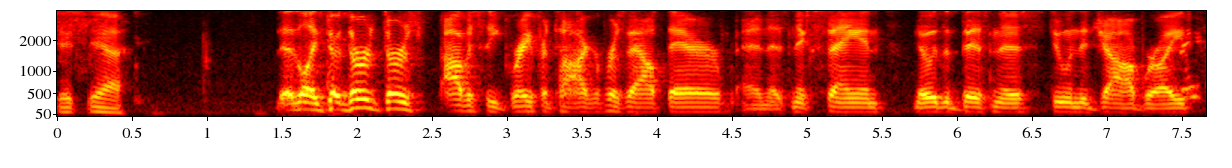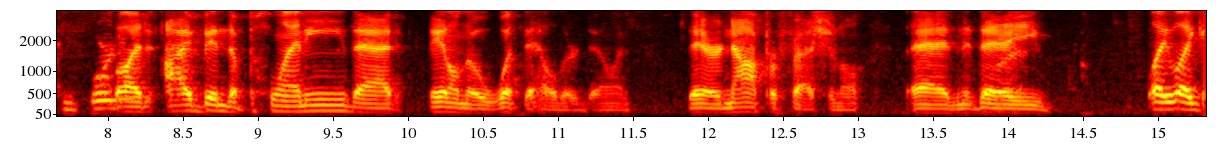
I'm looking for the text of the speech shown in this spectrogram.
it, yeah, like there, there, there's obviously great photographers out there, and as Nick's saying, know the business, doing the job right. Thank you, Gordon. But I've been to plenty that they don't know what the hell they're doing. They're not professional, and they like like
